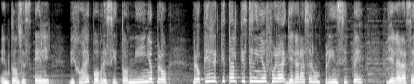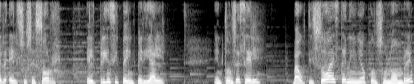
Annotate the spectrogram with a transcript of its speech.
Entonces él dijo, ay, pobrecito niño, pero, pero ¿qué, qué tal que este niño fuera, llegar a ser un príncipe, llegar a ser el sucesor, el príncipe imperial? Entonces él bautizó a este niño con su nombre,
